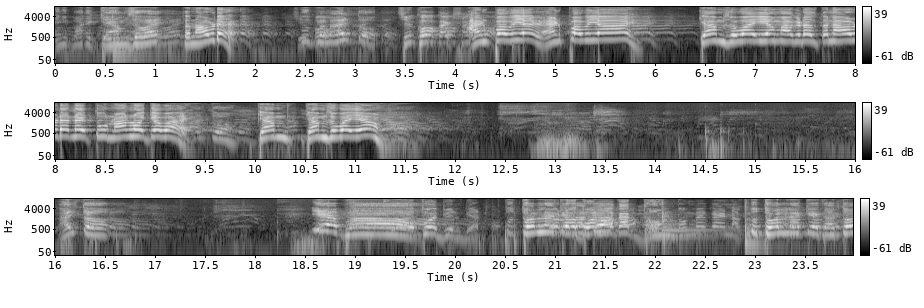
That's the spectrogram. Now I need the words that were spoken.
એની પાસે કેમ જવાય? તને આવડે? તું પેલા તો. શીખો કાંઈક શીખો. હેન્ડપા વૈયા હેન્ડપા કેમ જવાય એમ આગળ? તને આવડે નહીં તું નાનો કહેવાય. કેમ કેમ જવાય એમ? હાલ તો. ભાઈ. તો બેન બેઠ. તું તોલ ના કે પેલો દોલા કાક ધમ. ધમે કઈ ના તું તોલ ના કે જાતો.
